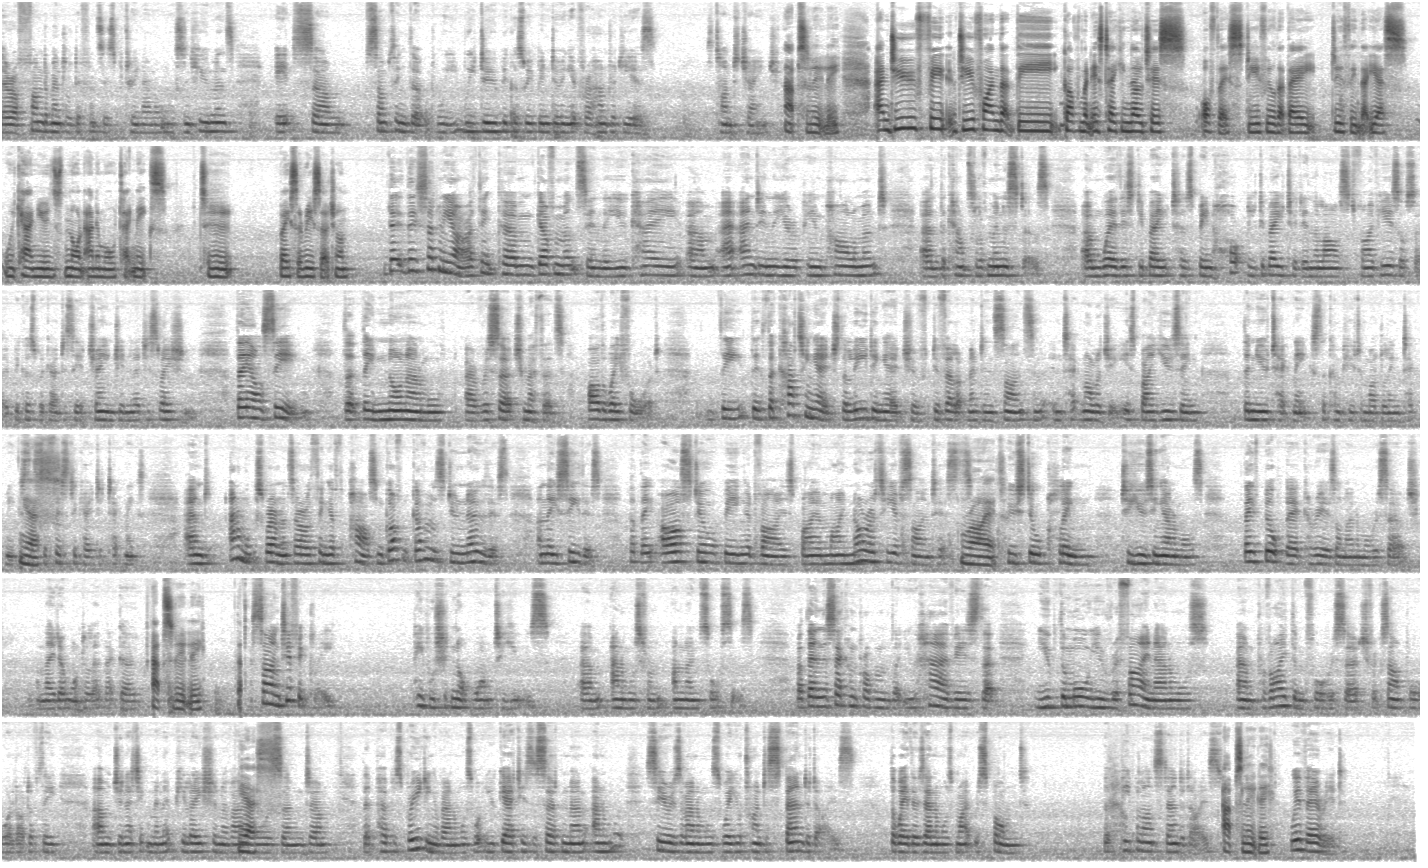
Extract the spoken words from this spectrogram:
There are fundamental differences between animals and humans. It's um, something that we, we do because we've been doing it for 100 years. It's time to change. Absolutely. And do you, do you find that the government is taking notice of this? Do you feel that they do think that, yes, we can use non-animal techniques to base the research on? They, they certainly are. I think um, governments in the UK um, and in the European Parliament and the Council of Ministers, um, where this debate has been hotly debated in the last five years or so, because we're going to see a change in legislation, they are seeing that the non-animal uh, research methods are the way forward. The, the, the cutting edge, the leading edge of development in science and, and technology is by using the new techniques, the computer modelling techniques, yes. the sophisticated techniques. And animal experiments are a thing of the past, and gov governments do know this and they see this, but they are still being advised by a minority of scientists right. who still cling to using animals. They've built their careers on animal research and they don't want to let that go. Absolutely. Scientifically, people should not want to use um, animals from unknown sources. But then the second problem that you have is that you, the more you refine animals and provide them for research, for example, a lot of the um, genetic manipulation of animals yes. and um, the purpose breeding of animals, what you get is a certain animal, series of animals where you're trying to standardize the way those animals might respond. But people aren't standardized. Absolutely. We're varied.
